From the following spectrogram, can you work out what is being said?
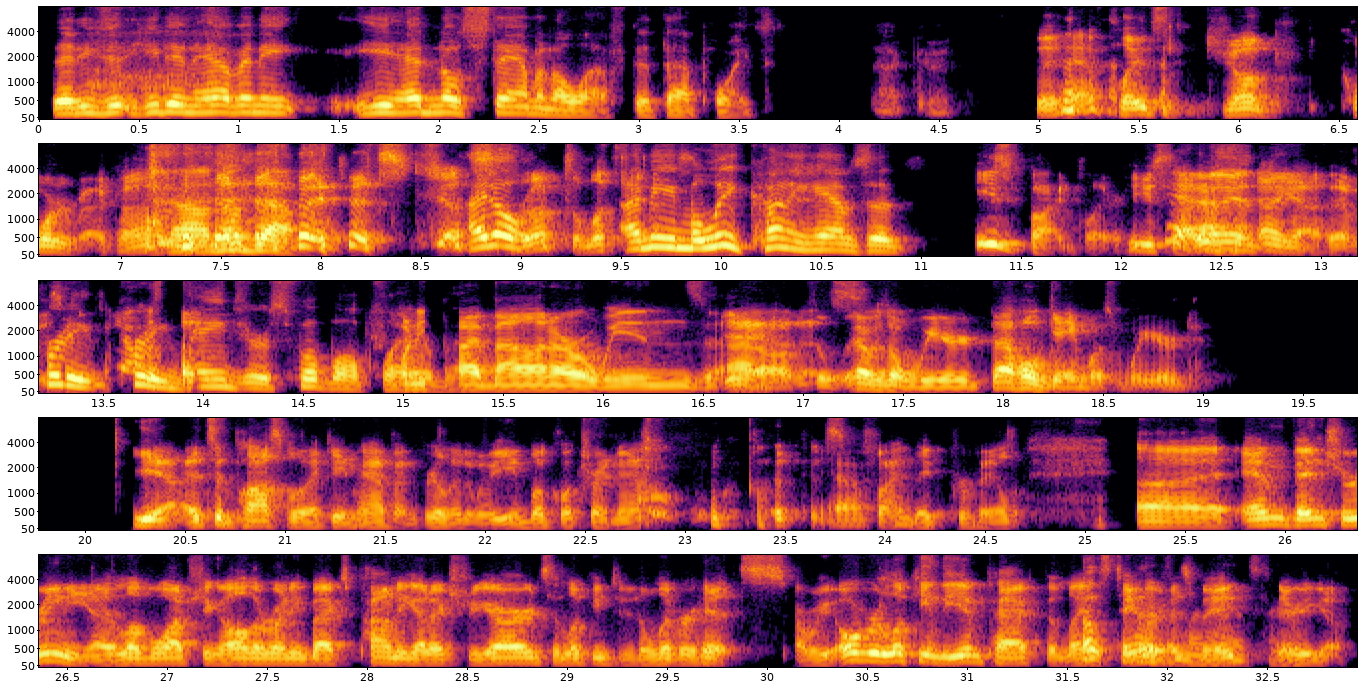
that he he didn't have any he had no stamina left at that point. Not good. They have played some junk quarterback, huh? No, no doubt. it's just I don't- rough to look I at. mean Malik Cunningham's a he's a fine player. He's Yeah, yeah, he's oh, yeah, was pretty was pretty tough. dangerous football player. but- 25 mile an hour winds. I Yeah, don't know. It was that's- a- That was a weird, that whole game was weird. Yeah, it's impossible that game happened, really, the way Ian Book looked right now. but it's Yeah. fine, they prevailed. Uh, M. Venturini, I love watching all the running backs pounding out extra yards and looking to deliver hits. Are we overlooking the impact that Lance Oh, Taylor has made? Lance There you go.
